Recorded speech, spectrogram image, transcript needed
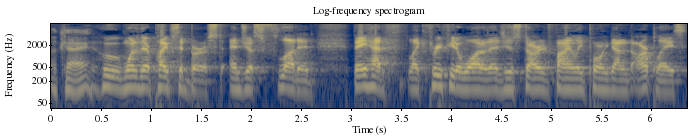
Okay. who one of their pipes had burst and just flooded. They had like three feet of water that just started finally pouring down into our place.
